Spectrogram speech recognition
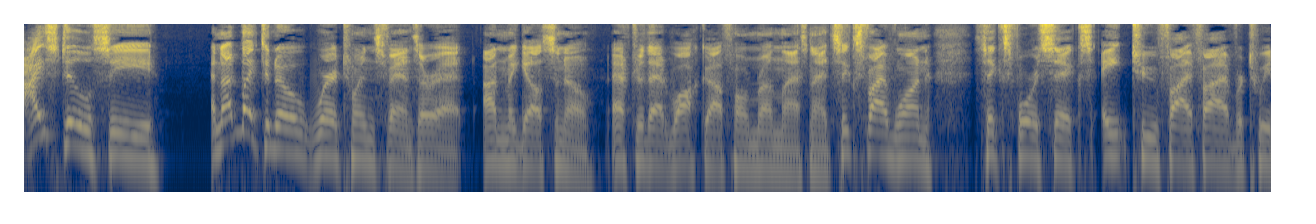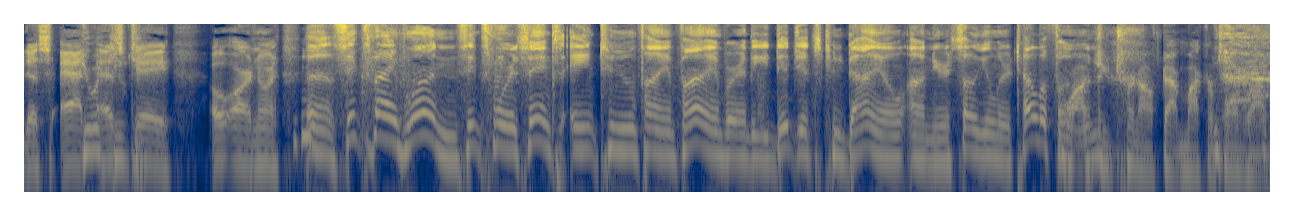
I still see, and I'd like to know where Twins fans are at on Miguel Sano after that walk-off home run last night. 651-646-8255 or tweet us at SKOR North. Uh, 651-646-8255 are the digits to dial on your cellular telephone. Why don't you turn off that microphone right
